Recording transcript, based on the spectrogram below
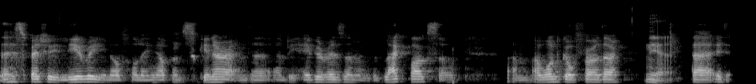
especially Leary, you know, following up on Skinner and the uh, behaviorism and the black box. So um, I won't go further. Yeah. Uh, it,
